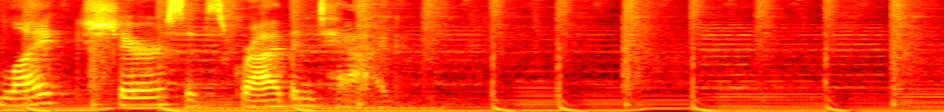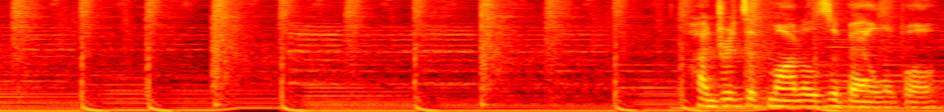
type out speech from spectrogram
Like, share, subscribe, and tag. Hundreds of models available.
